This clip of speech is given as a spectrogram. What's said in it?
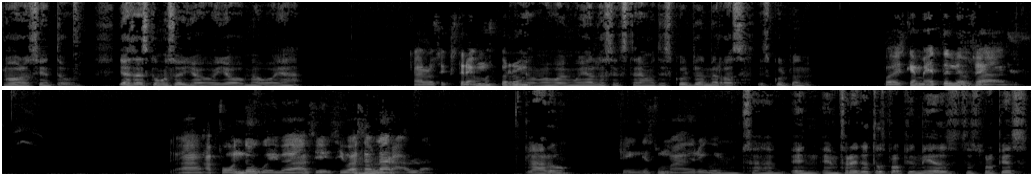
Oh, lo siento, güey. Ya sabes cómo soy yo, güey. Yo me voy a... A los extremos, perro. Yo me voy muy a los extremos. Discúlpenme, Rosa. Discúlpenme. Pues es que métele, o sea... A, fondo, güey, ¿verdad? Si, si vas a hablar, habla. Claro. Chingue su madre, güey. Mm, o sea, en, enfrenta tus propios miedos, tus propias...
